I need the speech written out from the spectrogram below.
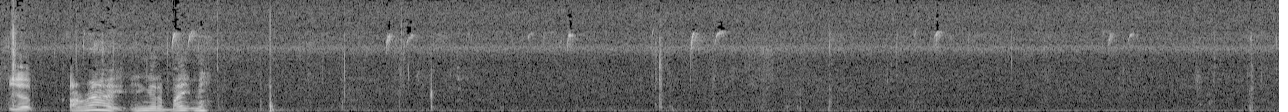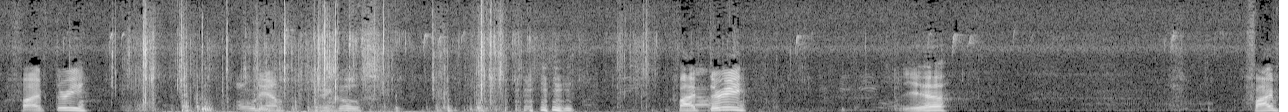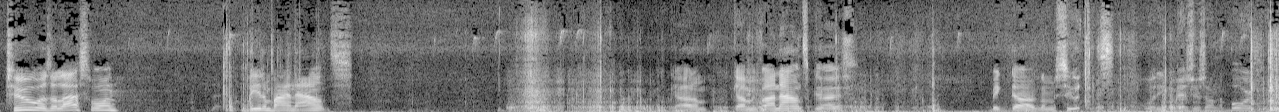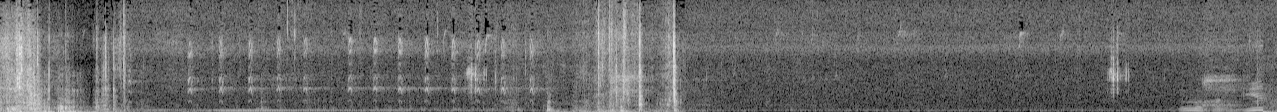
Yep. All right. You ain't gotta bite me. Five three. Oh damn! There it goes. Five three. Yeah. Five two was the last one. Beat him by an ounce. Got him. Got me by an ounce, guys. Big dog. Let me see what this, what he measures on the board.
